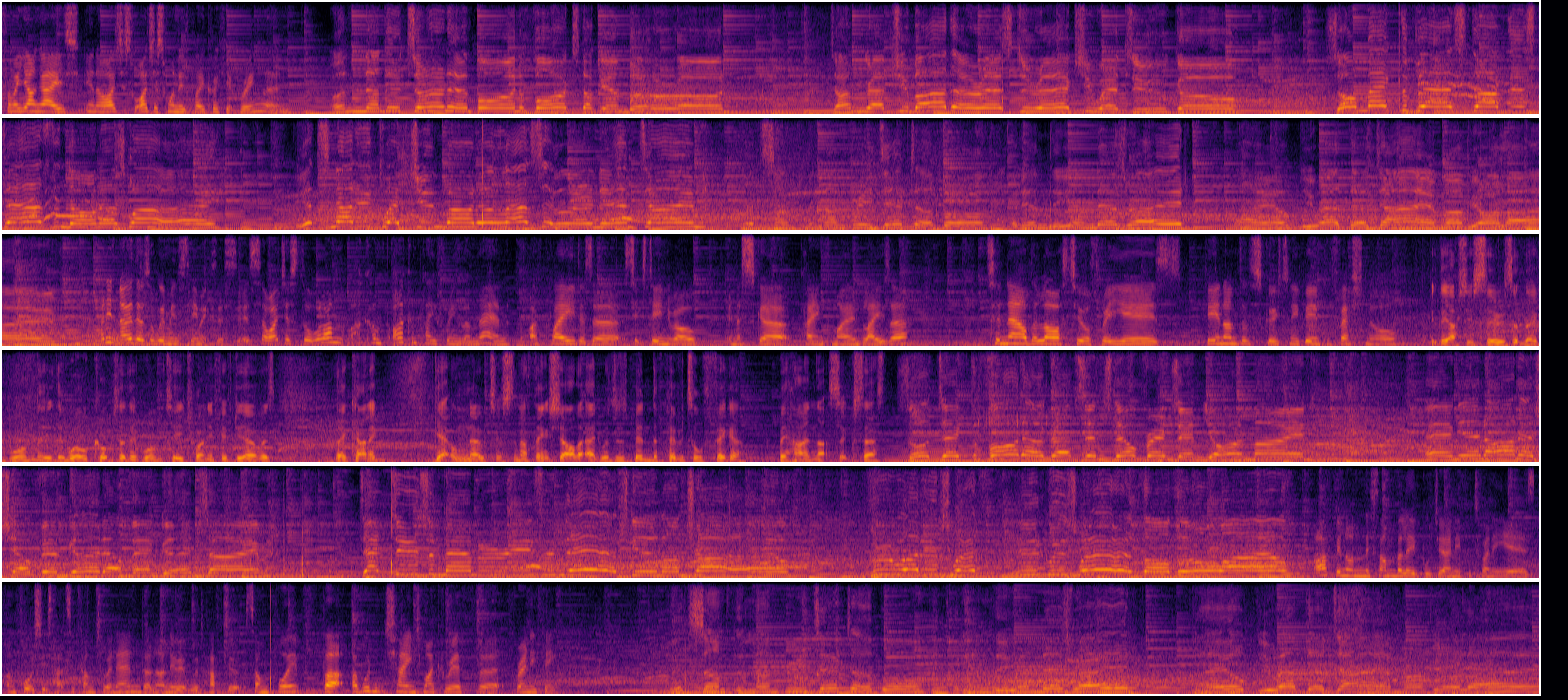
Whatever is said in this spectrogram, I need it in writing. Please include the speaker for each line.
Speaker 1: from a young age, you know, I just, I just wanted to play cricket for England.
Speaker 2: Another turning point, a fork stuck in the road. Time grabs you by the wrist, directs you where to go. So make the best of this test and don't ask why. It's not a question, but a lesson learned in time. It's something unpredictable, but in the end is right. I had the time of your life.
Speaker 1: I didn't know there was a women's team existed, so I just thought, well, I'm, I, can, I can play for England men. I've played as a 16-year-old in a skirt, paying for my own blazer, to now the last two or three years, being under the scrutiny, being professional.
Speaker 3: The Ashes series that they've won, the, the World Cups that they've won, T20, 50 overs, they kind of get unnoticed, and I think Charlotte Edwards has been the pivotal figure behind that success.
Speaker 2: So take the photographs and still frames in your mind hanging on a shelf in good health and good time. Tattoos of memories and dead skin on trial. For what it's worth, it was worth all the while.
Speaker 1: I've been on this unbelievable journey for 20 years. Unfortunately, it's had to come to an end, and I knew it would have to at some point. But I wouldn't change my career for, for anything.
Speaker 2: It's something unpredictable, but in the end is right. I hope you had the time of your life.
